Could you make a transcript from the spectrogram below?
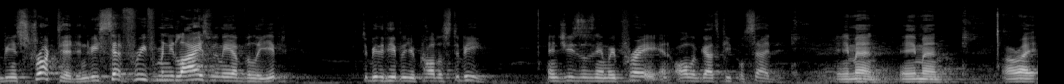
and be instructed and be set free from any lies we may have believed to be the people you've called us to be. In Jesus' name we pray, and all of God's people said, Amen. Amen. All right.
